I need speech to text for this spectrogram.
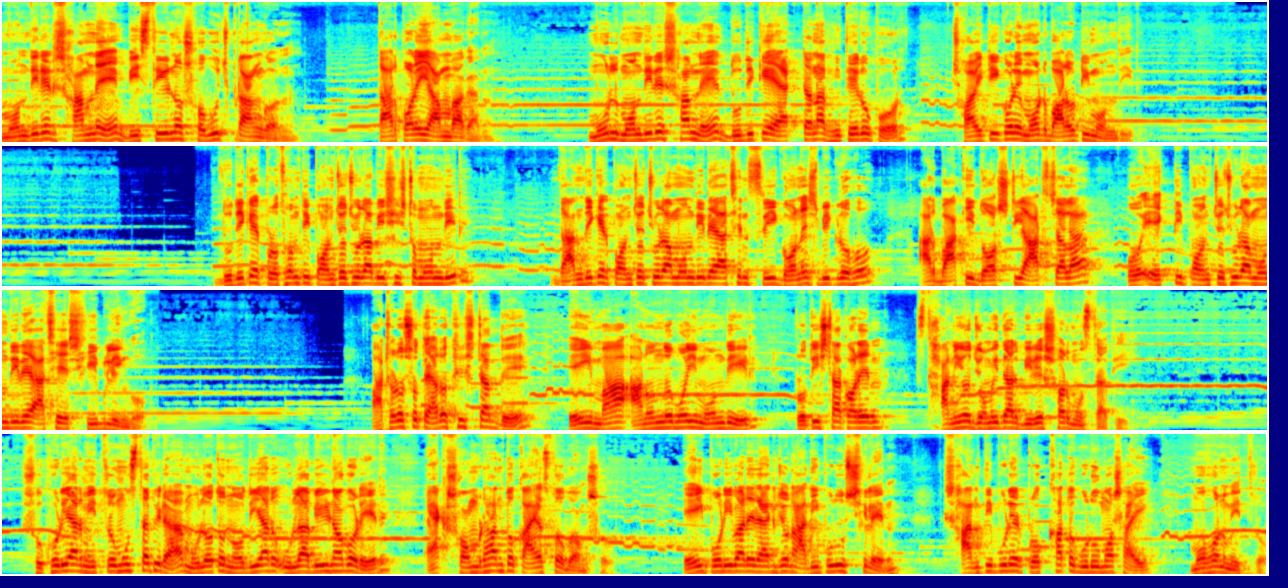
মন্দিরের সামনে বিস্তীর্ণ সবুজ প্রাঙ্গণ, তারপরেই আমবাগান। মূল মন্দিরের সামনে দুদিকে একটানা ভিতের উপর ছয়টি করে মোট বারোটি মন্দির। দুদিকের প্রথমটি পঞ্চচূড়া বিশিষ্ট মন্দির ডান দিকের পঞ্চচূড়া মন্দিরে আছেন শ্রী গণেশ বিগ্রহ, আর বাকি দশটি আটচালা ও একটি পঞ্চচূড়া মন্দিরে আছে শিবলিঙ্গ। আঠারোশো তেরো খ্রিস্টাব্দে এই মা আনন্দময়ী মন্দির প্রতিষ্ঠা করেন স্থানীয় জমিদার বীরেশ্বর মুস্তাফি। সুখুরিয়ার মিত্র মুস্তাফিরা মূলত নদিয়ার উলাবীরনগরের এক সম্ভ্রান্ত কায়স্থ বংশ। এই পরিবারের একজন আদিপুরুষ ছিলেন শান্তিপুরের প্রখ্যাত গুরুমশাই মোহন মিত্র।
